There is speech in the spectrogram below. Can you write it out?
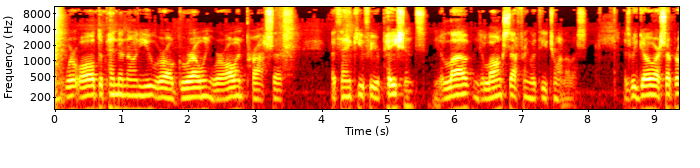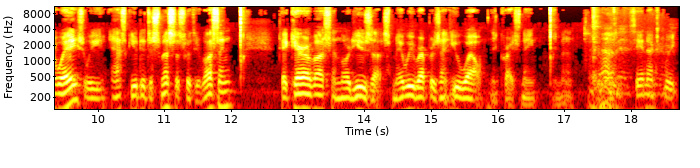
And we're all dependent on you. We're all growing. We're all in process. But thank you for your patience, your love, and your long suffering with each one of us. As we go our separate ways, we ask you to dismiss us with your blessing. Take care of us, and Lord, use us. May we represent you well. In Christ's name, amen. amen. See you next week.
